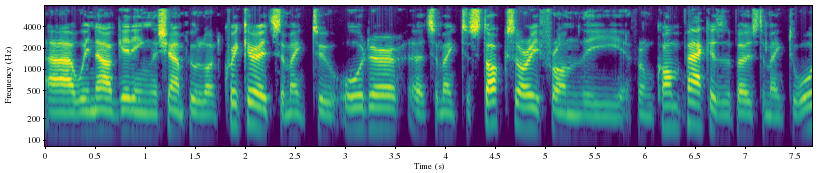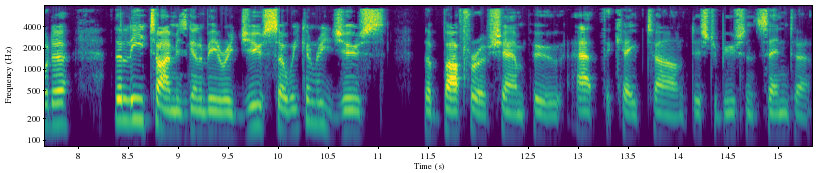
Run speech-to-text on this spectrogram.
uh, we're now getting the shampoo a lot quicker. It's a make to order, uh, it's a make to stock, sorry, from the from Conpack as opposed to make to order. The lead time is going to be reduced, so we can reduce the buffer of shampoo at the Cape Town distribution center.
